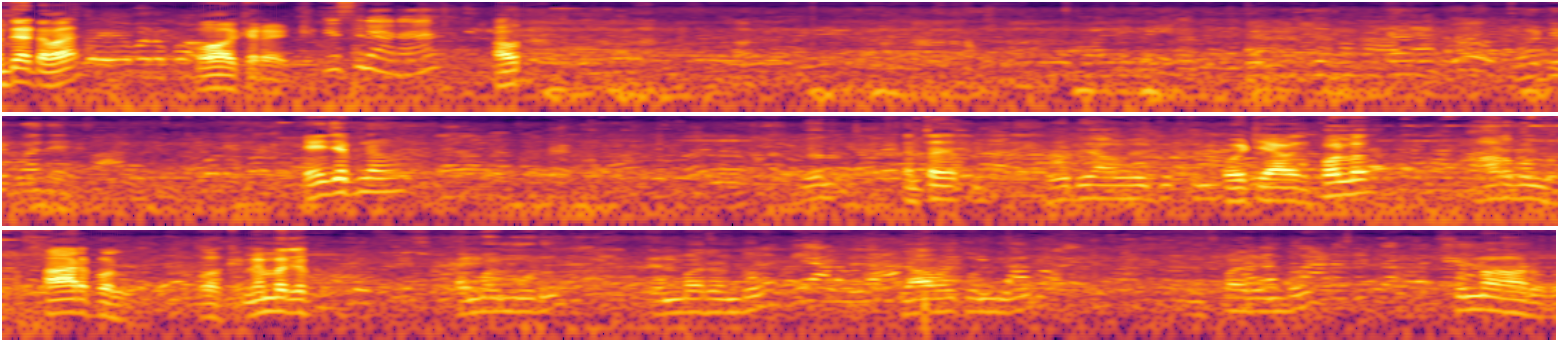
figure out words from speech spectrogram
అంతే అంటావా? Okay right. ఏం చెప్పినావు? ఎంత? ఒకటి యాభై పళ్ళు ఆరు బళ్ళు ఆరు పళ్ళు ఓకే నెంబర్ చెప్పు. తొంభై మూడు. తొంభై రెండు యాభై తొమ్మిది ముప్పై రెండు సున్నా ఆరు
